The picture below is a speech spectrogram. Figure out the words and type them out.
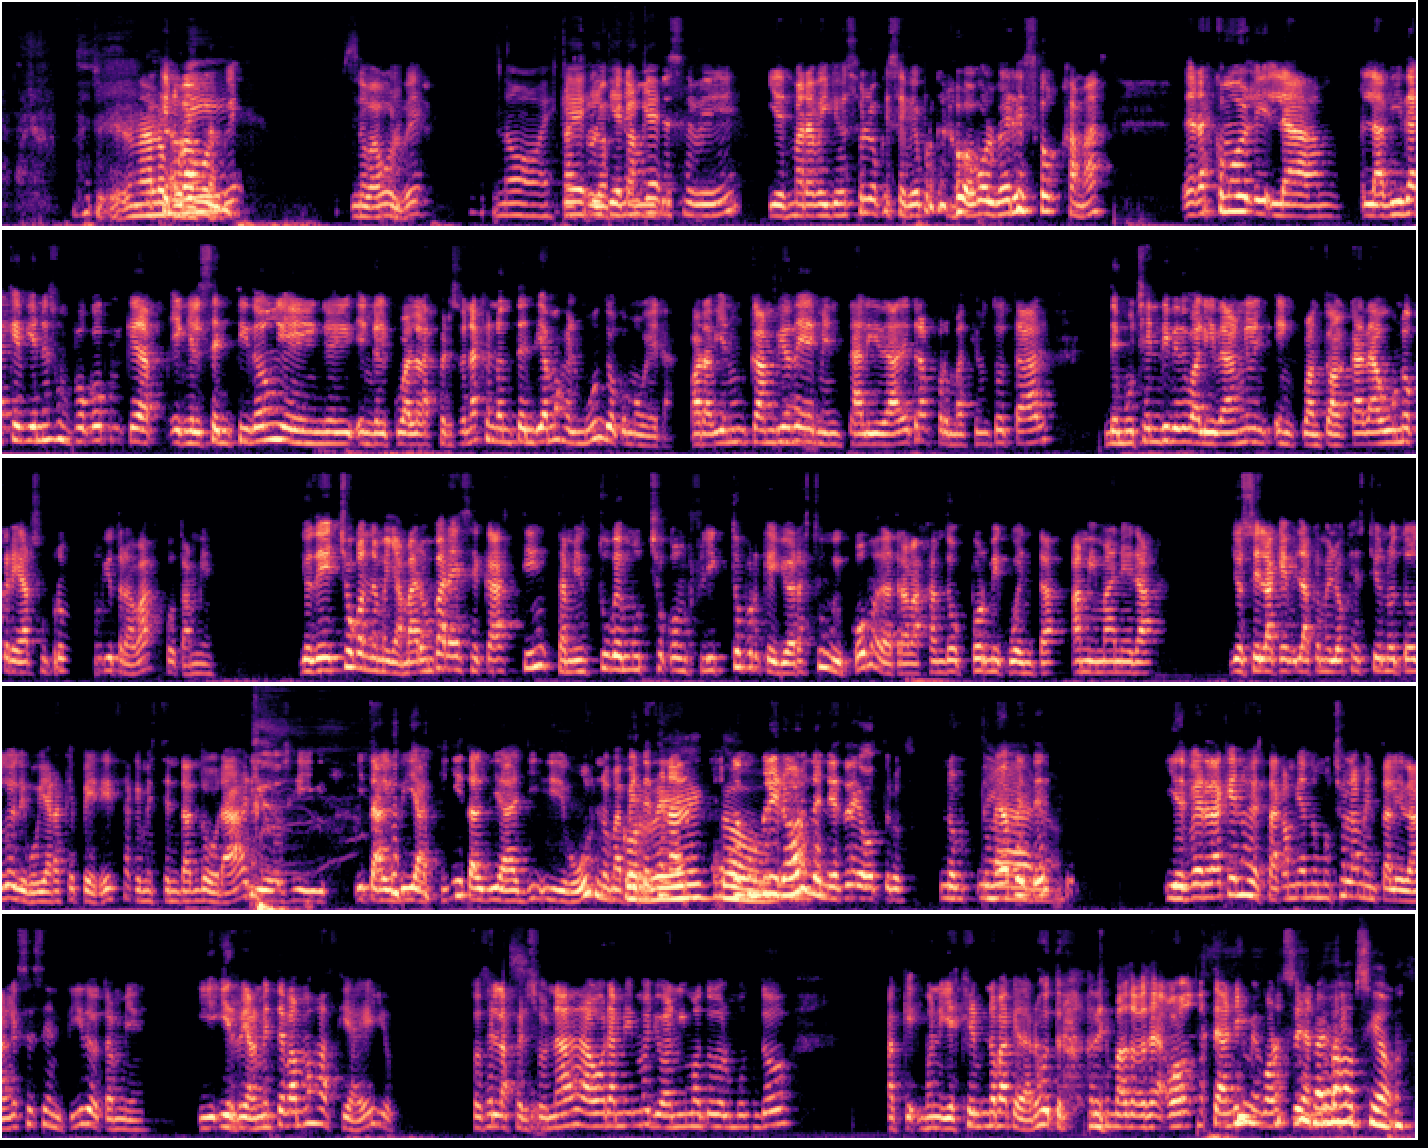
no, no va a No va a volver. No, es que, y se ve y es maravilloso lo que se ve porque no va a volver eso jamás. Era es como la, la, vida que viene es un poco porque en el sentido en el, en el, cual las personas que no entendíamos el mundo como era. Ahora viene un cambio de mentalidad, de transformación total, de mucha individualidad en, en cuanto a cada uno crear su propio trabajo también. Yo, de hecho, cuando me llamaron para ese casting, también tuve mucho conflicto porque yo ahora estoy muy cómoda trabajando por mi cuenta, a mi manera. Yo sé la que, la que me lo gestiono todo y digo, y ahora qué pereza, que me estén dando horarios y, tal día aquí y tal día allí. Y no me apetece nada cumplir órdenes de otros. No, me apetece. Y es verdad que nos está cambiando mucho la mentalidad en ese sentido también. Y, realmente vamos hacia ello. Entonces, las personas ahora mismo, yo animo a todo el mundo bueno, y es que no va a quedar otra, además, o sea, o se anime o no se anime. No hay más opción.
